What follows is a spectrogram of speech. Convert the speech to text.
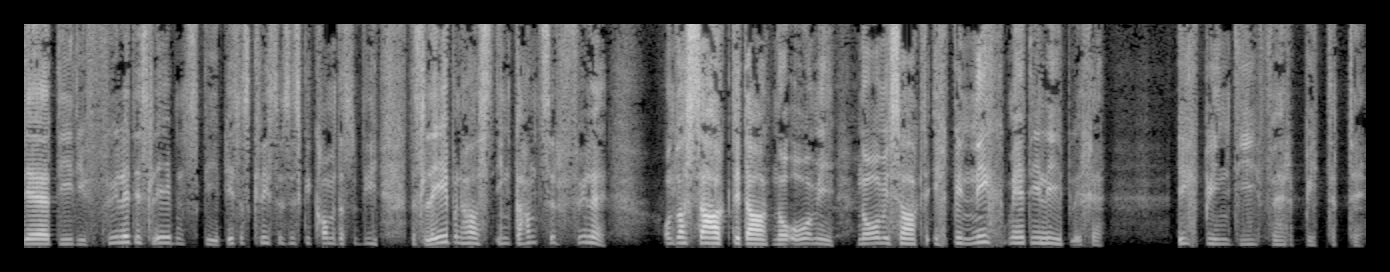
der dir die Fülle des Lebens gibt. Jesus Christus ist gekommen, dass du die, das Leben hast in ganzer Fülle. Und was sagte da Naomi? Naomi sagte, ich bin nicht mehr die Liebliche, ich bin die Verbitterte.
